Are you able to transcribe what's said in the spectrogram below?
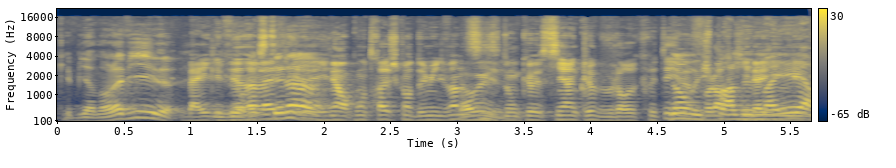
qui est bien dans la ville. Bah, il est bien dans la ville. Là. Il est en contrat jusqu'en 2026. Ah donc euh, si un club veut le recruter, non, il va falloir qu'il aille Maillère,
